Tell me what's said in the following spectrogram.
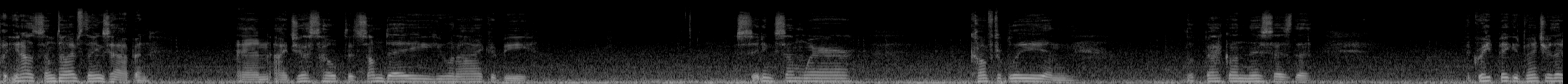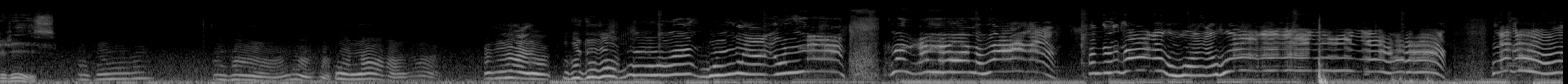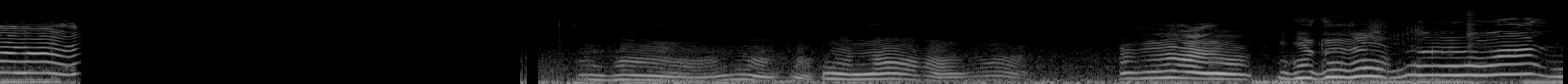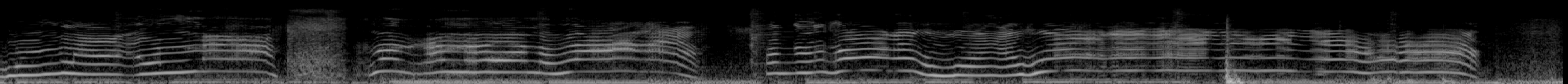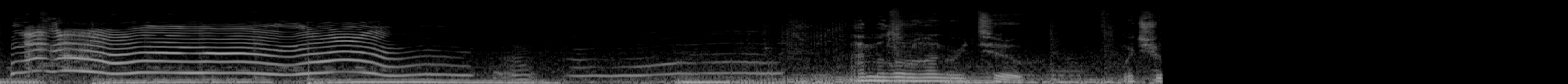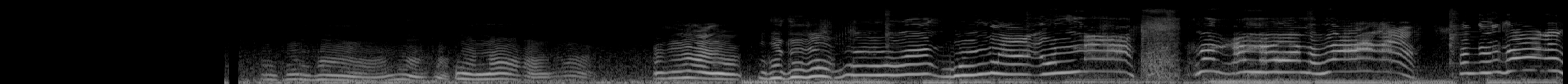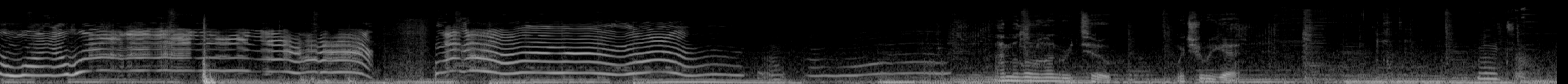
But you know, sometimes things happen. And I just hope that someday you and I could be sitting somewhere comfortably and look back on this as the the great big adventure that it is. Mm-hmm. I'm a little hungry too. What should mm-hmm. I'm a little hungry too. What should we get? Too.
